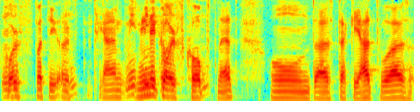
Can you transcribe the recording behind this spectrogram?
mhm. Golfpartie, äh, mhm. klein Minigolf gehabt. Mhm. Nicht? Und äh, der Gerhard war,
